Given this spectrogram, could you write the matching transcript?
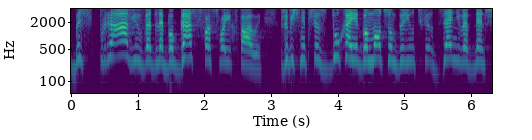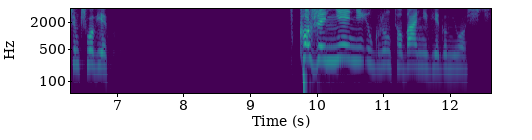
By sprawił wedle bogactwa swojej chwały, żebyśmy przez ducha Jego mocą byli utwierdzeni we wnętrznym człowieku. Wkorzenieni i ugruntowani w Jego miłości.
